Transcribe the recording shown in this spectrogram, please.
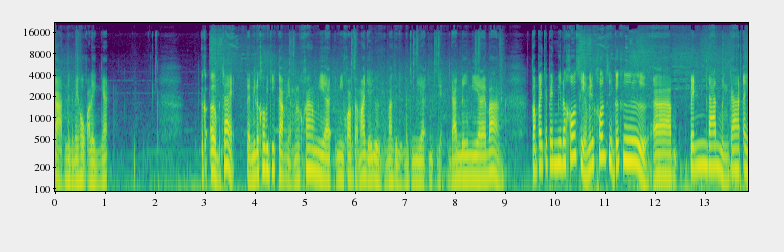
กาสหนึ่งในหกอะไรอย่างเงี้ยแล้วก็เออไม่ใช่ แต่มีแล้วข้อพิธีกรรมเนี่ยมันค่อนข้างมีมีความสามารถเยอะอยู่เห็นบ้างดูดิมันจะมีเนี่ยดันหนึ่งมีอะไรบ้าง ต่อไปจะเป็นมิราเคิลเสียงมิราเคิลเสียงก็คืออ่าเป็นดันเหมือนกันเอ้ย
